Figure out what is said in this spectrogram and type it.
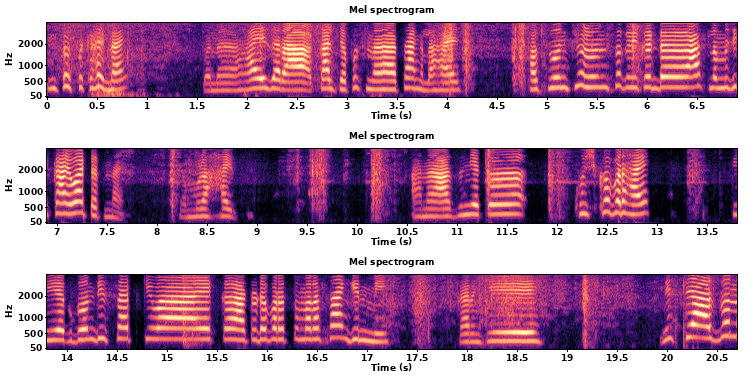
तसं काय नाही. पण आहे जरा कालच्यापासून चांगलं आहे हसून खेळून सगळीकडं असलं म्हणजे काय वाटत नाही. त्यामुळं आहे आणि अजून एक खुशखबर आहे ती एक दोन दिवसात किंवा एक आठवड्याभरात तुम्हाला सांगेन मी. कारण की नुसते अजून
